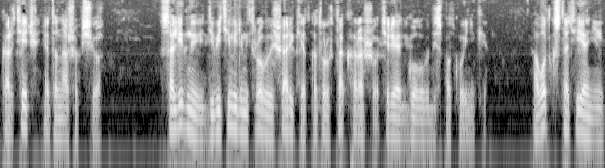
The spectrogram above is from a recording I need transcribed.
Картечь — это наше все. Солидные 9-миллиметровые шарики, от которых так хорошо теряют головы беспокойники. А вот, кстати, и они.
